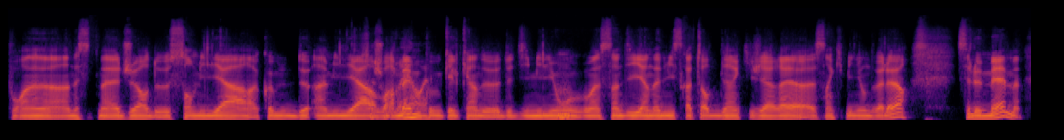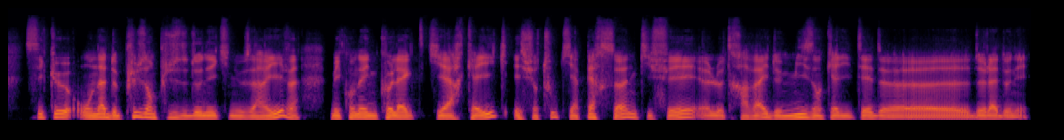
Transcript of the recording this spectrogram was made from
pour un, un asset manager de 100 milliards comme de 1 milliard voire même comme quelqu'un de, de 10 millions mm. ou un syndic un administrateur de biens qui gérerait 5 euh, millions de valeur c'est le même, c'est que on a de plus en plus de données qui nous arrivent, mais qu'on a une collecte qui est archaïque et surtout qu'il y a personne qui fait le travail de mise en qualité de, de la donnée.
